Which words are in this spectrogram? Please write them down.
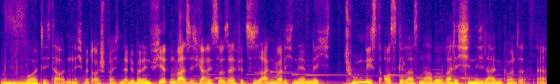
wollte ich da nicht mit euch sprechen. Denn über den vierten weiß ich gar nicht so sehr viel zu sagen, weil ich ihn nämlich tunlichst ausgelassen habe, weil ich ihn nicht leiden konnte. Ja.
